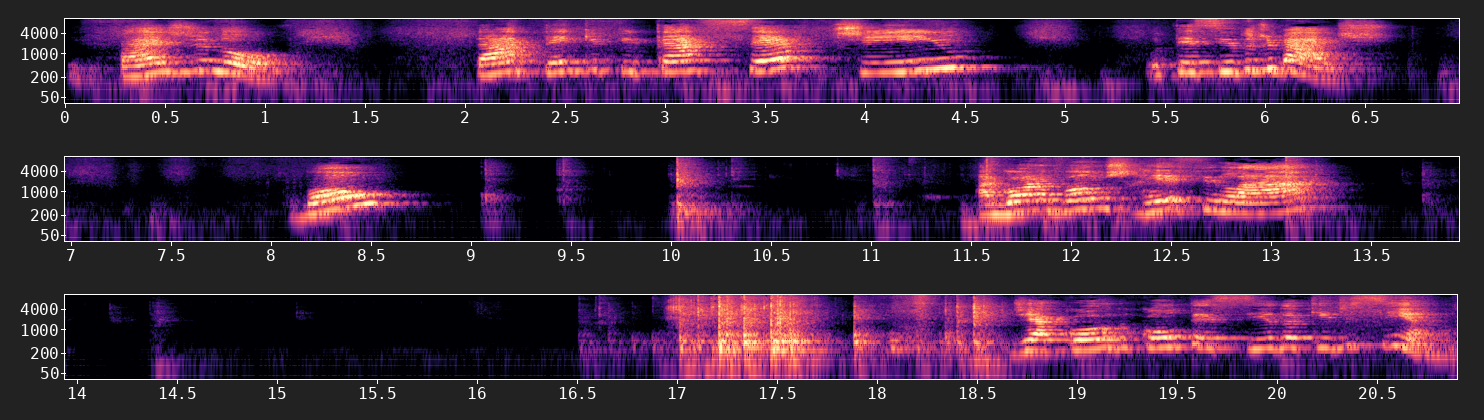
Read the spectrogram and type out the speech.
e faz de novo. Tá? Tem que ficar certinho o tecido de baixo. Bom? Agora vamos refilar. De acordo com o tecido aqui de cima.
